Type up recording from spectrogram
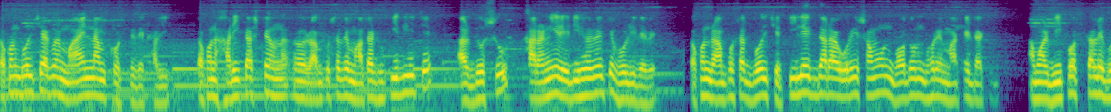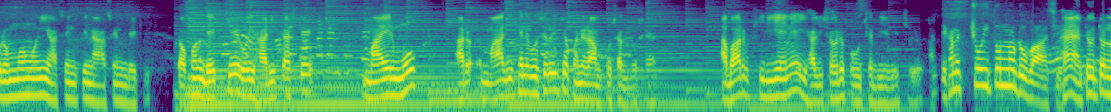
তখন বলছে, একবার মায়ের নাম করতে দে খালি। তখন হাড়ি কাস্টে রামপ্রসাদের মাথা ঢুকিয়ে দিয়েছে আর দস্যু খাড়া নিয়ে রেডি হয়ে রয়েছে বলি দেবে। তখন রামপ্রসাদ বলছে, তিলেক দ্বারা ওরে সমন বদন ভরে মাকে ডাকি। আমার বিপদকালে ব্রহ্মময়ী আসেন কি না আসেন দেখি। তখন দেখছে ওই হাড়ি কাস্টে মায়ের মুখ আর মা যেখানে বসে রয়েছে ওখানে রামপ্রসাদ বসে আছে। আবার ফিরিয়ে এনে এই হালি শহরে পৌঁছে দিয়ে গেছিল। এখানে চৈতন্য ডোবা আছে। হ্যাঁ চৈতন্য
